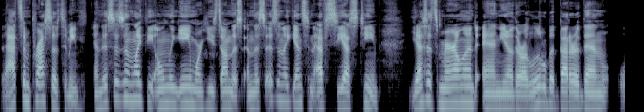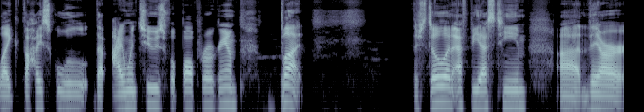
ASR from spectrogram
That's impressive to me. And this isn't like the only game where he's done this. And this isn't against an FCS team. Yes, it's Maryland, and you know they're a little bit better than like the high school that I went to's football program, but they're still an FBS team. Uh, they are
